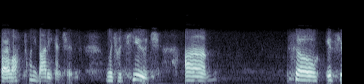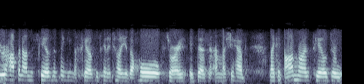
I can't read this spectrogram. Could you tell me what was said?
but I lost 20 body inches, which was huge. Um, so if you're hopping on the scales and thinking the scales is going to tell you the whole story, it doesn't unless you have like an Omron scales or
